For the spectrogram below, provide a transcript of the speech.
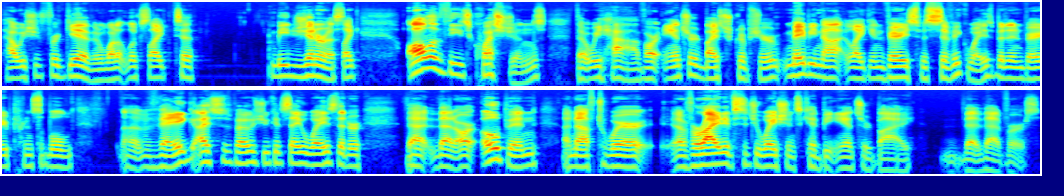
how we should forgive and what it looks like to be generous. Like all of these questions that we have are answered by scripture, maybe not like in very specific ways, but in very principled uh, vague, I suppose you could say, ways that are that that are open enough to where a variety of situations can be answered by that that verse.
